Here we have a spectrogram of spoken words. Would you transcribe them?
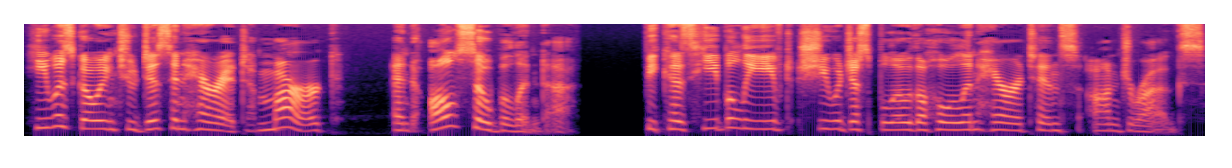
He was going to disinherit Mark and also Belinda because he believed she would just blow the whole inheritance on drugs.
